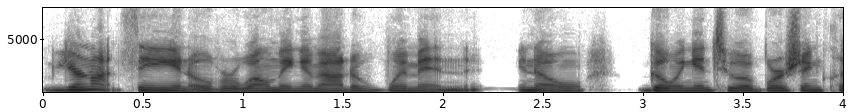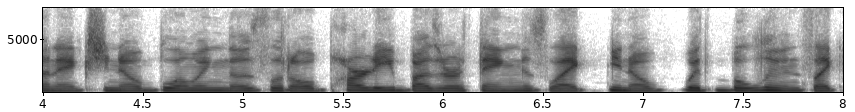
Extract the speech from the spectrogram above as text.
you're not seeing an overwhelming amount of women you know going into abortion clinics you know blowing those little party buzzer things like you know with balloons. Like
